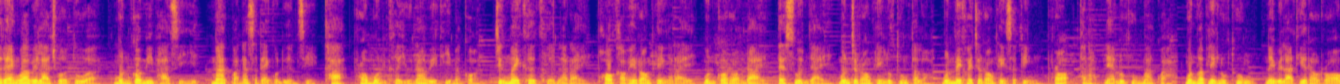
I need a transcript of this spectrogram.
แสดงว่าเวลาโชว์ตัว มนก็มีภาษีมากกว่านักแสดงคนอื่นสิ ค่ะ เพราะมนเคยอยู่หน้าเวทีมาก่อน จึงไม่เคอะเขินอะไร พอเขาให้ร้องเพลงอะไร มนก็ร้องได้ แต่ส่วนใหญ่มนจะร้องเพลงลูกทุ่งตลอด มนไม่ค่อยจะร้องเพลงสตริง เพราะถนัดแนวลูกทุ่งมากกว่า มนว่าเพลงลูกทุ่ง ในเวลาที่เราร้อง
